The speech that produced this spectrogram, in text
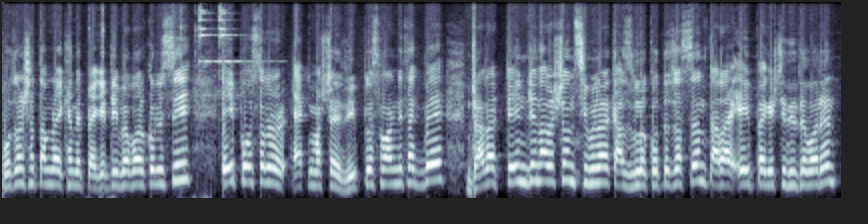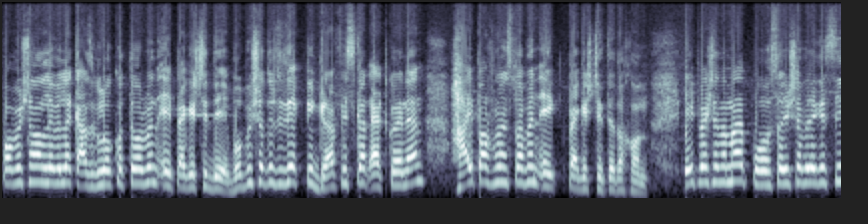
বোতামের সাথে আমরা এখানে প্যাকেটটি ব্যবহার করেছি। এই প্রসেসরের এক মাসের রিপ্লেস ওয়ারেন্টি থাকবে। যারা টেন জেনারেশন সিমিলার কাজগুলো করতে চাচ্ছেন, তারা এই প্যাকেজটি দিতে পারেন। প্রফেশনাল লেভেলের কাজগুলো করতে পারবেন এই প্যাকেজটি দিয়ে। ভবিষ্যতে যদি একটি গ্রাফিক্স কার্ড অ্যাড করে নেন হাই পারফরমেন্স পাবেন এই প্যাকেজটিতে তখন। এই প্যাকেজটাতে আমরা প্রসেসর হিসাবে রেখেছি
